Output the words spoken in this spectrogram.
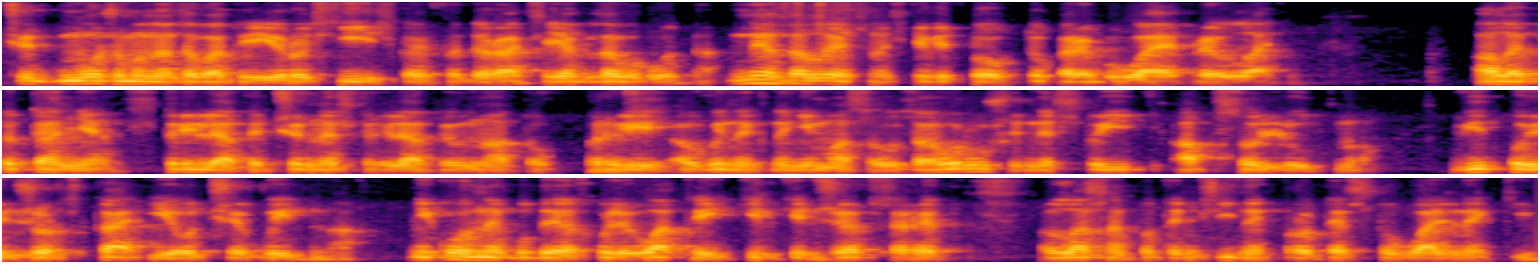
чи можемо називати її Російською Федерацією, як завгодно, незалежності від того, хто перебуває при владі. Але питання стріляти чи не стріляти в НАТО при виникненні масових заворушень не стоїть абсолютно. Відповідь жорстка і очевидна. Нікого не буде хвилювати і кількість жертв серед власне потенційних протестувальників.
